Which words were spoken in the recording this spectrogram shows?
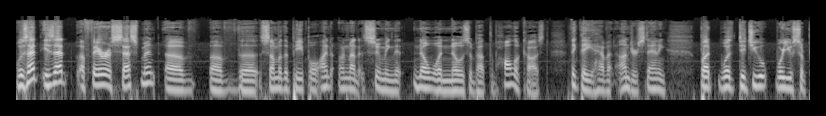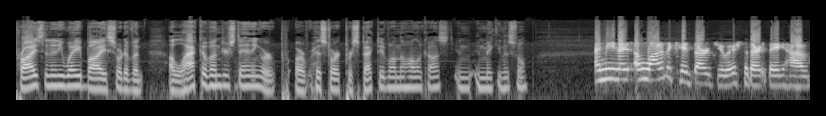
Was that is that a fair assessment of of the some of the people? I, am not assuming that no one knows about the Holocaust. I think they have an understanding. But what did you were you surprised in any way by sort of an, a lack of understanding or or historic perspective on the Holocaust in, in making this film? I mean, I, a lot of the kids are Jewish, so they have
